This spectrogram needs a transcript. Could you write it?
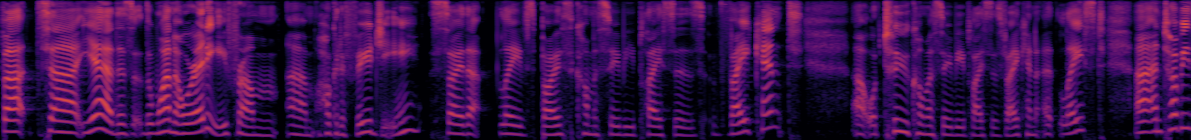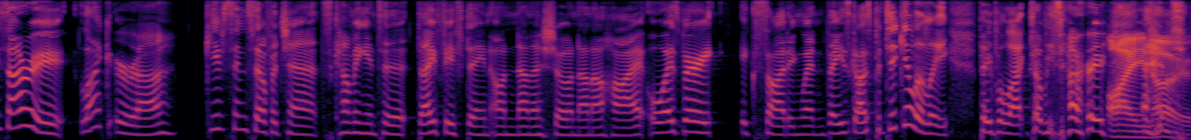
But uh, yeah, there's the one already from um, Hokuto Fuji. So that leaves both Komusubi places vacant, uh, or two Komusubi places vacant at least. Uh, and Tobizaru, like Ura, gives himself a chance coming into day 15 on nanasho, Nana High. Always very exciting when these guys, particularly people like Tobizaru I know.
